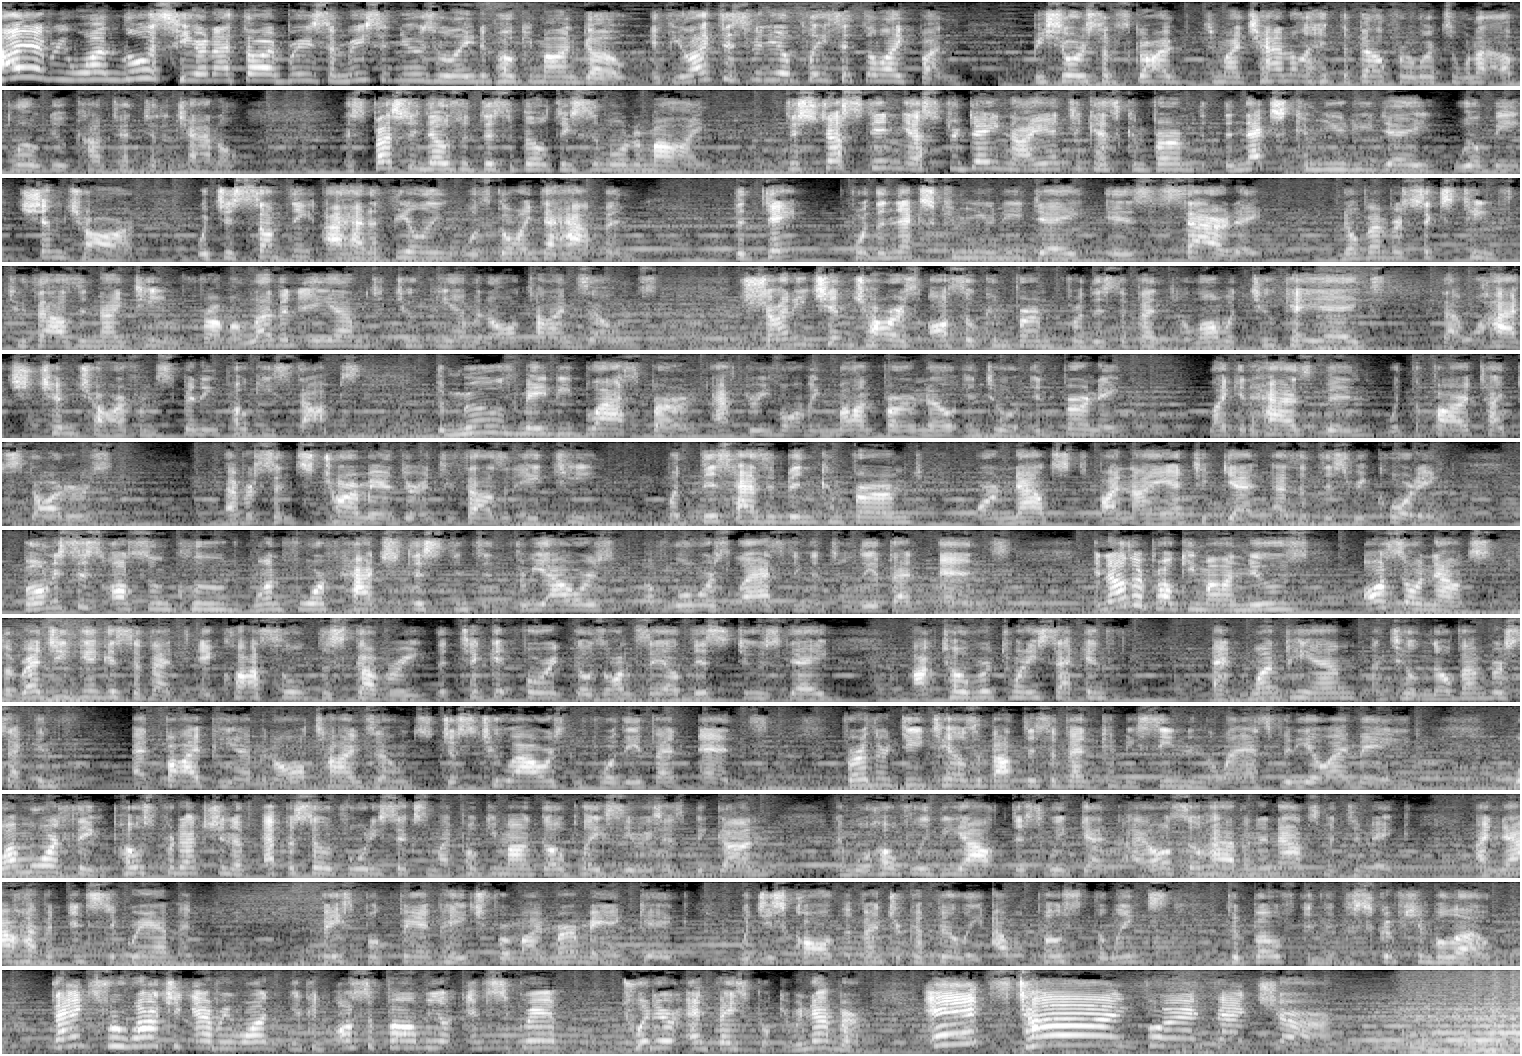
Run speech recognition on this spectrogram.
Hi everyone, Lewis here, and I thought I'd bring you some recent news related to Pokemon Go. If you like this video, please hit the like button. Be sure to subscribe to my channel and hit the bell for alerts when I upload new content to the channel. Especially those with disabilities similar to mine. This just in, yesterday, Niantic has confirmed that the next Community Day will be Chimchar, which is something I had a feeling was going to happen. The date for the next Community Day is Saturday, November 16th, 2019, from 11 a.m. to 2 p.m. in all time zones. Shiny Chimchar is also confirmed for this event, along with 2K eggs that will hatch Chimchar from spinning Pokestops. The move may be Blast Burn after evolving Monferno into Infernape, like it has been with the Fire-type starters ever since Charmander in 2018. But this hasn't been confirmed or announced by Niantic yet as of this recording. Bonuses also include 1/4 hatch distance and 3 hours of lures lasting until the event ends. In other Pokemon news, also announced the Regigigas event, a colossal discovery. The ticket for it goes on sale this Tuesday, October 22nd at 1 p.m. until November 2nd at 5 p.m. in all time zones, just two hours before the event ends. Further details about this event can be seen in the last video I made. One more thing, post-production of episode 46 of my Pokemon Go Play series has begun and will hopefully be out this weekend. I also have an announcement to make. I now have an Instagram and Facebook fan page for my Merman gig, which is called Adventure Philly. I will post the links to both in the description below. Thanks for watching, everyone. You can also follow me on Instagram, Twitter, and Facebook. And remember, it's time for adventure!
